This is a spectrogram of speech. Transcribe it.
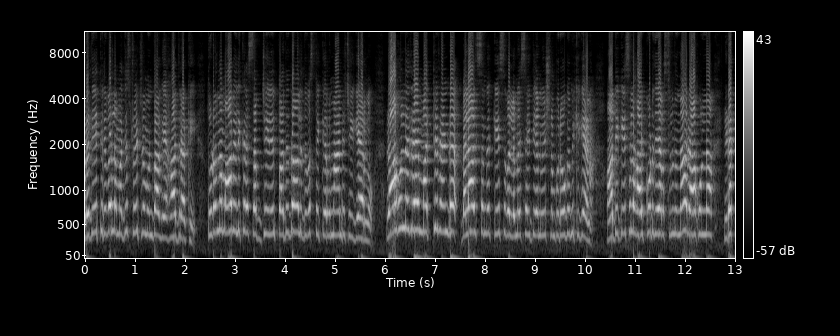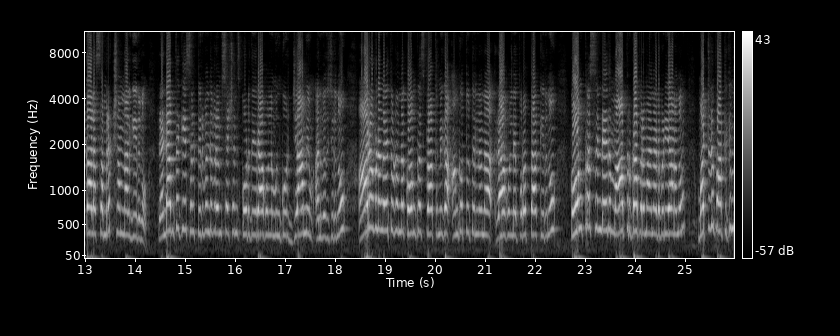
പ്രതിയെ തിരുവല്ല മജിസ്ട്രേറ്റിന് മുൻപാകെ ഹാജരാക്കി. തുടർന്ന് മാവേലിക്കര സബ് ജയിലിൽ പതിനാല് ദിവസത്തേക്ക് റിമാൻഡ് ചെയ്യുകയായിരുന്നു. രാഹുലിനെതിരെ മറ്റു രണ്ട് ബലാത്സംഗ കേസുകളിലും എസ് ഐ ടി അന്വേഷണം പുരോഗമിക്കുകയാണ്. ആദ്യ കേസിൽ ഹൈക്കോടതി അറസ്റ്റിൽ നിന്ന് രാഹുലിന് ഇടക്കാല സംരക്ഷണം നൽകിയിരുന്നു. രണ്ടാമത്തെ കേസിൽ തിരുവനന്തപുരം സെഷൻസ് കോടതി രാഹുലിന് മുൻകൂർ ജാമ്യം അനുവദിച്ചിരുന്നു. ആരോപണങ്ങളെ തുടർന്ന് കോൺഗ്രസ് പ്രാഥമിക അംഗത്വത്തിൽ നിന്ന് രാഹുലിനെ പുറത്താക്കിയിരുന്നു. കോൺഗ്രസിന്റേത് മാതൃകാപരമായ നടപടിയാണെന്നും മറ്റൊരു പാർട്ടിക്കും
